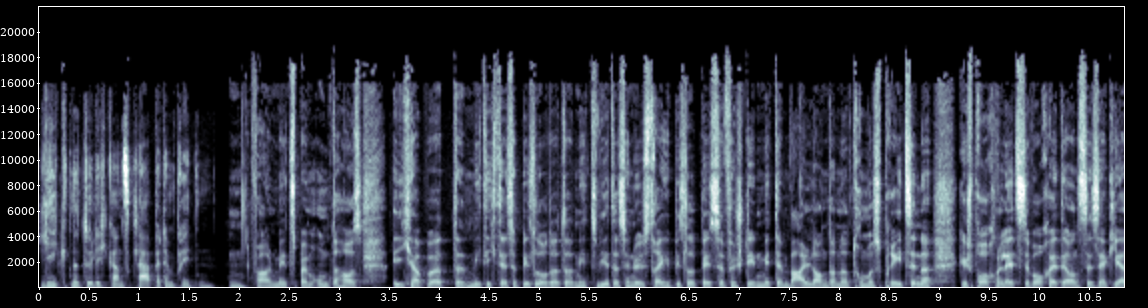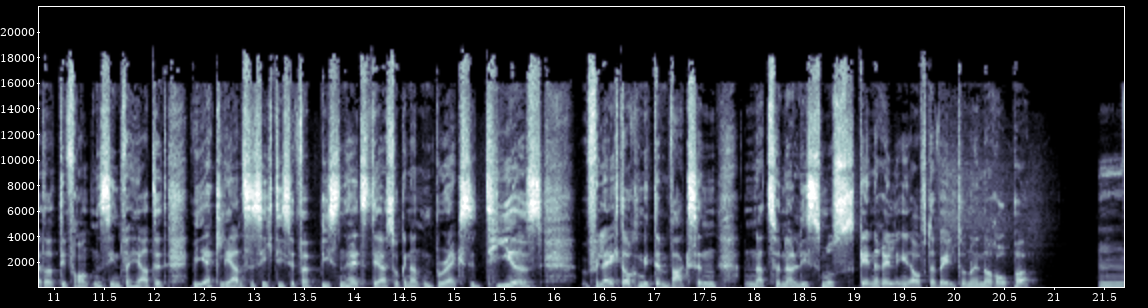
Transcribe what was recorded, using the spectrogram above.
liegt natürlich ganz klar bei den Briten. Mhm. Vor allem jetzt beim Unterhaus. Ich habe, damit ich das ein bisschen oder damit wir das in Österreich ein bisschen besser verstehen, mit dem Wahllondoner Thomas Breziner gesprochen letzte Woche, der uns das erklärt hat die Fronten sind verhärtet. Wie erklären Sie sich diese Verbissenheit der sogenannten Brexiteers? Vielleicht auch mit dem wachsenden Nationalismus generell auf der Welt und in Europa? Mm,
